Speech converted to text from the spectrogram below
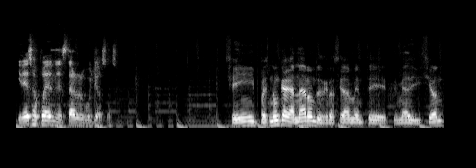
Y de eso pueden estar orgullosos. Sí, pues nunca ganaron, desgraciadamente, primera división.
